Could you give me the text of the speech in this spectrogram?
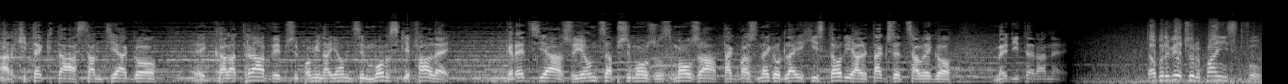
architekta Santiago y, Calatrawy, przypominającym morskie fale. Grecja żyjąca przy morzu, z morza, tak ważnego dla jej historii, ale także całego Mediterranea. Dobry wieczór Państwu.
